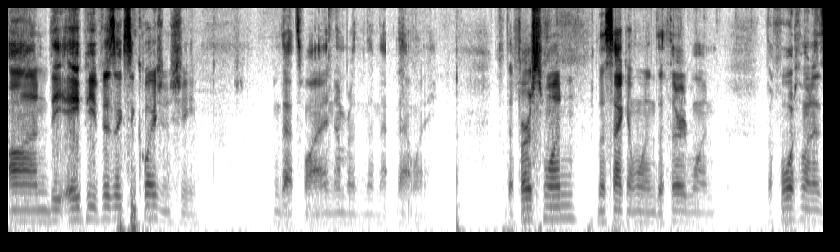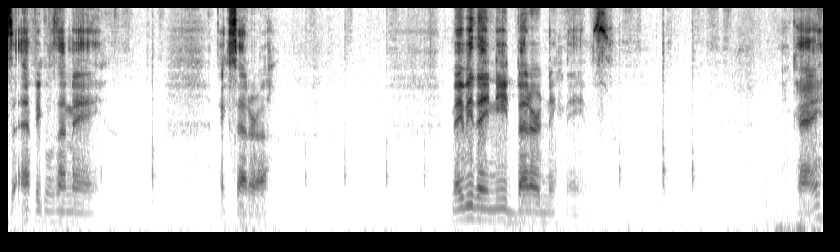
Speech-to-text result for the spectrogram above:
on the AP Physics equation sheet. That's why I number them that, that way. The first one, the second one, the third one. The fourth one is F equals MA, etc. Maybe they need better nicknames. Okay?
